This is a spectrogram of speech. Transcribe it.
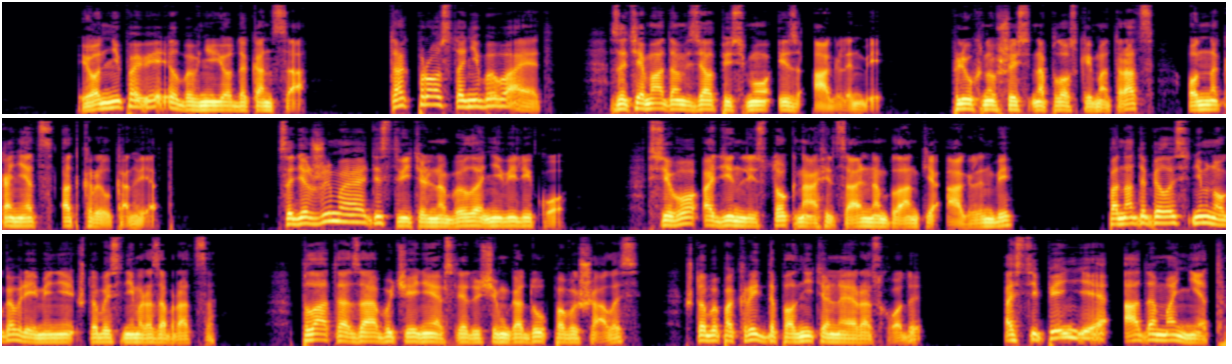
и он не поверил бы в нее до конца. Так просто не бывает. Затем Адам взял письмо из Агленби. Плюхнувшись на плоский матрац, он, наконец, открыл конверт. Содержимое действительно было невелико всего один листок на официальном бланке Агленби. Понадобилось немного времени, чтобы с ним разобраться. Плата за обучение в следующем году повышалась, чтобы покрыть дополнительные расходы, а стипендия Адама нет.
